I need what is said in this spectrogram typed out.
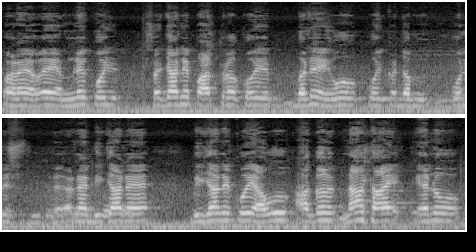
પણ હવે એમને કોઈ સજાને પાત્ર કોઈ બને એવું કોઈ કદમ પોલીસ અને બીજાને બીજાને કોઈ આવું આગળ ના થાય એનું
